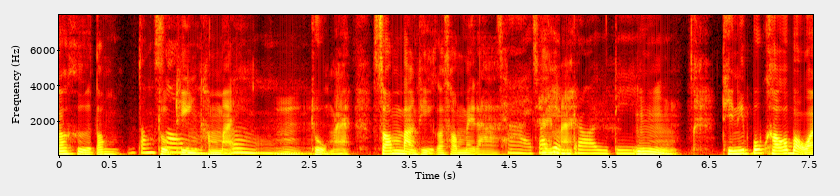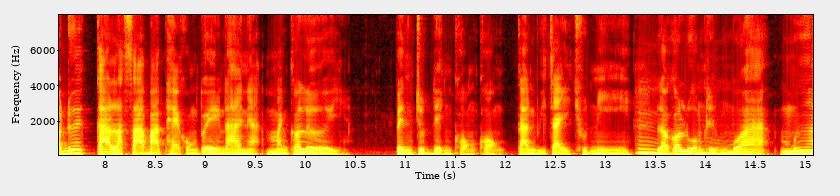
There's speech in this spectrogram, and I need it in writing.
ก็คือต้องต้องถูกซ่อมทิ้งทำใหม่อืมถูกไหมซ่อมบางทีก็ซ่อมไม่ได้ใช่ก็เห็ไหนมรอยอยู่ดี อืมทีนี้ปุ๊บเขาก็บอกว่าด้วยการรักษาบาดแผลของตัวเองได้เนี่ย มันก็เลย เป็นจุดเด่นของของการวิจัยชุดนี้อืมแล้วก็รวมถึงว่าเมื่อ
